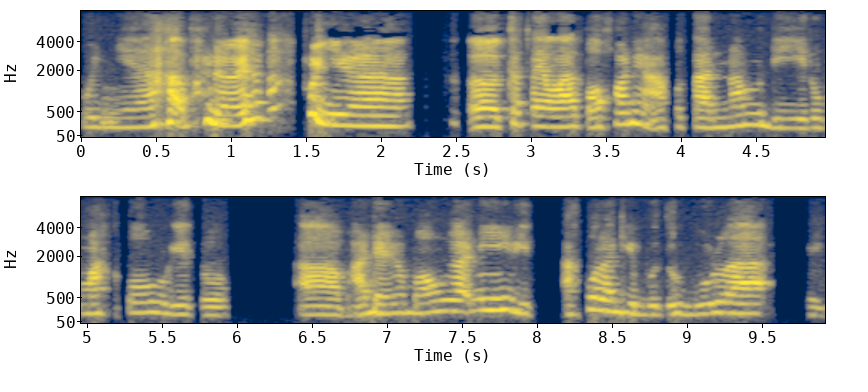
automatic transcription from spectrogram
punya apa namanya punya uh, ketela pohon yang aku tanam di rumahku gitu um, ada yang mau nggak nih aku lagi butuh gula gitu.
